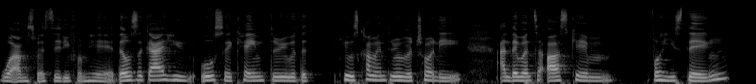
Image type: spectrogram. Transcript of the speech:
what i'm supposed to do from here. There was a guy who also came through with a he was coming through with a trolley and they went to ask him for his thing.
